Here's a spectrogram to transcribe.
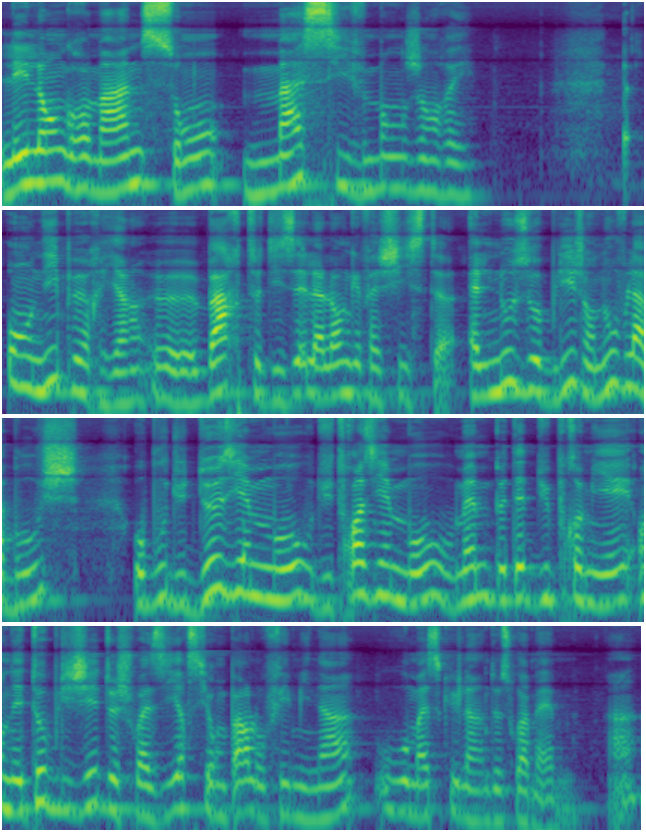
Les langues romanes sont massivement genrées. On n'y peut rien. Euh, Barthes disait la langue est fasciste. Elle nous oblige, on ouvre la bouche. Au bout du deuxième mot ou du troisième mot, ou même peut-être du premier, on est obligé de choisir si on parle au féminin ou au masculin de soi-même. Hein.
